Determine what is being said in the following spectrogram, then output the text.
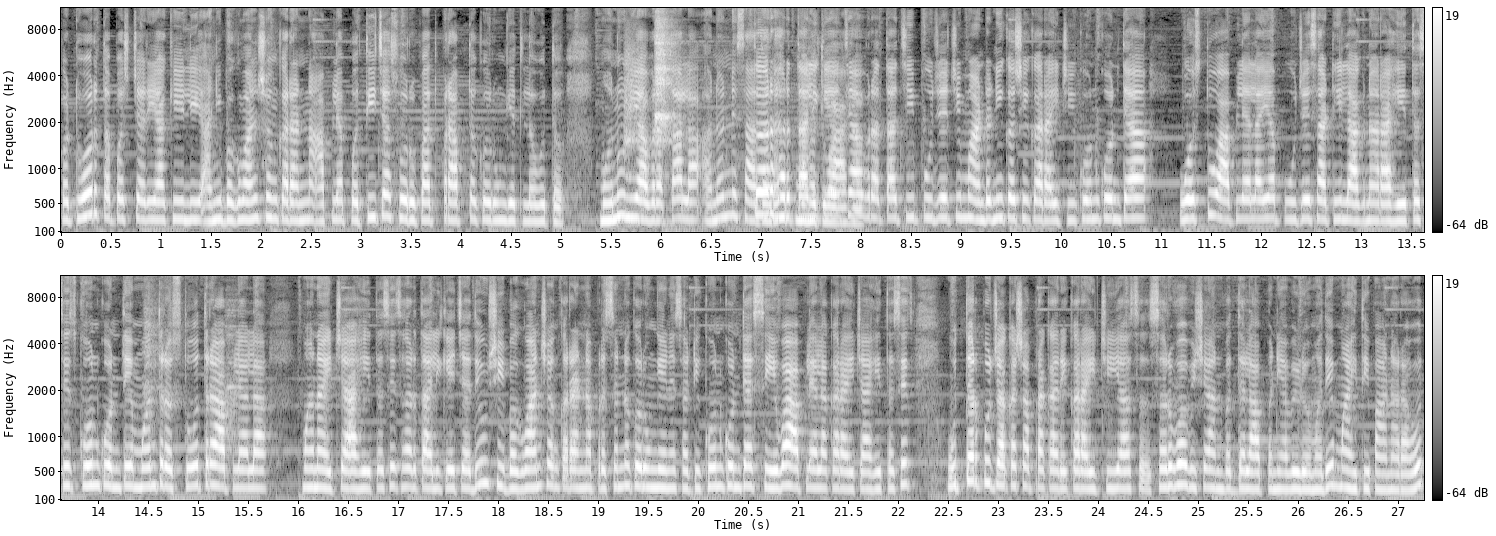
कठोर तपश्चर्या केली आणि भगवान शंकरांना आपल्या पतीच्या स्वरूपात प्राप्त करून घेतलं होतं. म्हणून या व्रताला अनन्य साधारण हरतालिकेच्या व्रताची पूजेची मांडणी कशी करायची? कोणकोणत्या वस्तू आपल्याला या पूजेसाठी लागणार आहे तसेच कोणकोणते मंत्र स्तोत्र आपल्याला म्हणायचे आहे तसेच हरतालिकेच्या दिवशी भगवान शंकरांना प्रसन्न करून घेण्यासाठी कोणकोणत्या सेवा आपल्याला करायच्या आहे तसेच उत्तर पूजा कशा प्रकारे करायची या स- सर्व विषयांबद्दल आपण या व्हिडिओमध्ये माहिती पाहणार आहोत.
